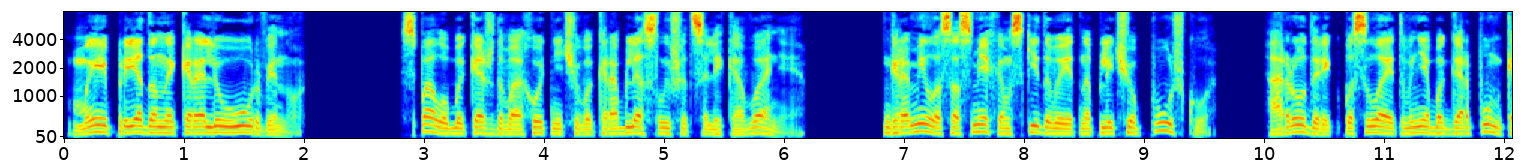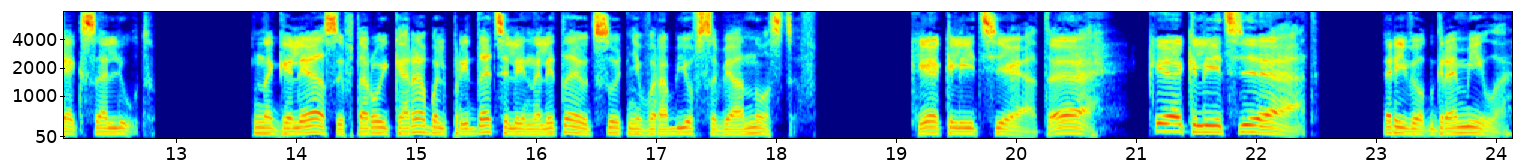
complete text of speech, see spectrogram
Мы преданы королю Урвину!» С палубы каждого охотничьего корабля слышится ликование. Громила со смехом скидывает на плечо пушку, а Родерик посылает в небо гарпун как салют. На Голиас и второй корабль предателей налетают сотни воробьев с авианосцев. «Как летят, а!» «Как летят!» — ревет Громила.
